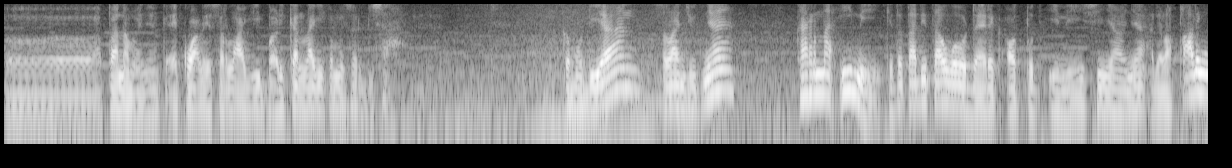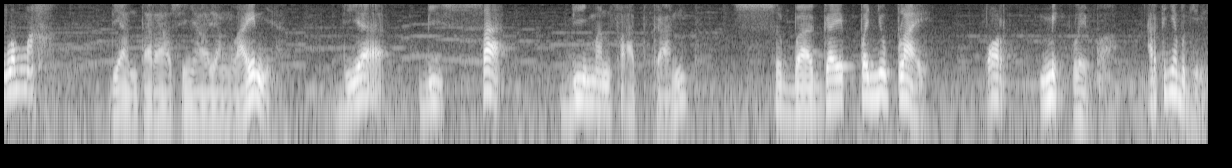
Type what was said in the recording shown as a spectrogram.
uh, apa namanya ke equalizer lagi balikan lagi ke mixer bisa. Kemudian selanjutnya karena ini kita tadi tahu bahwa direct output ini sinyalnya adalah paling lemah di antara sinyal yang lainnya. Dia bisa dimanfaatkan sebagai penyuplai port mic level artinya begini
